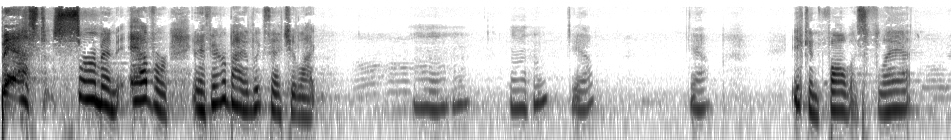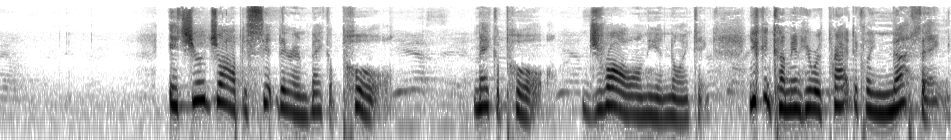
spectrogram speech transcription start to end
best sermon ever. And if everybody looks at you like, mm-hmm, mm-hmm, yeah, yeah, it can fall as flat. It's your job to sit there and make a pull. Make a pull draw on the anointing. You can come in here with practically nothing,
